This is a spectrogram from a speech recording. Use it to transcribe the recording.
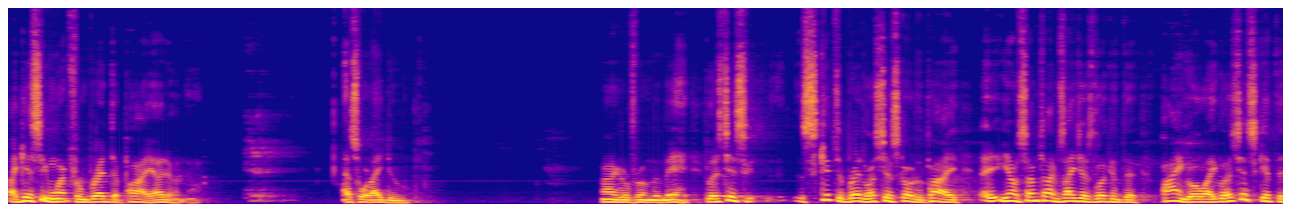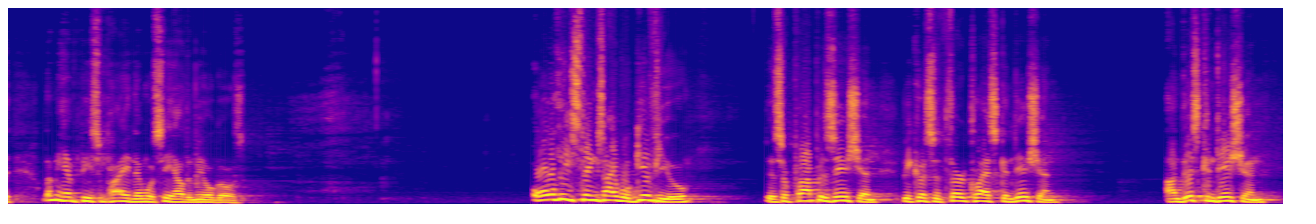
I guess he went from bread to pie. I don't know. That's what I do. I go from the let's just skip the bread. Let's just go to the pie. Uh, you know, sometimes I just look at the pie and go like, let's just skip the. Let me have a piece of pie and then we'll see how the meal goes. All these things I will give you is a proposition because of third class condition. On this condition,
